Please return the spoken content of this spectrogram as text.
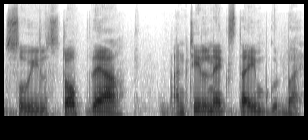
So we'll stop there. Until next time, goodbye.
